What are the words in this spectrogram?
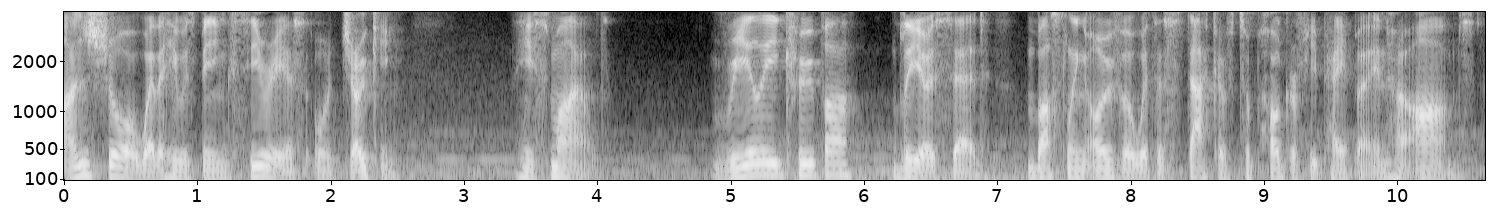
unsure whether he was being serious or joking. He smiled. Really, Cooper? Leo said, bustling over with a stack of topography paper in her arms.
